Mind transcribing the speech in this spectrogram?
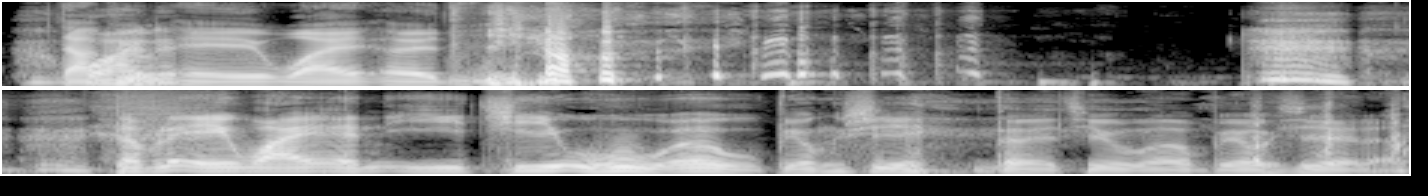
W A Y N E，W A Y N E 七五五二五，不用谢对，七五二不用谢了，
